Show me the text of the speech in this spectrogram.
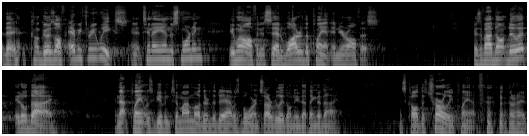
that goes off every three weeks. And at 10 a.m. this morning, it went off and it said, Water the plant in your office. Because if I don't do it, it'll die. And that plant was given to my mother the day I was born, so I really don't need that thing to die. It's called the Charlie plant, all right?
